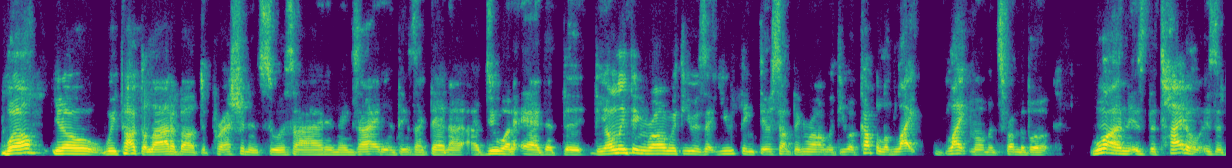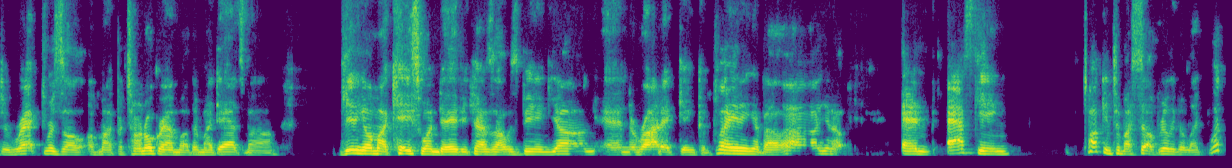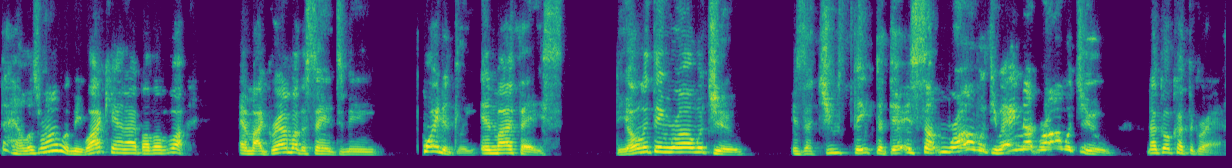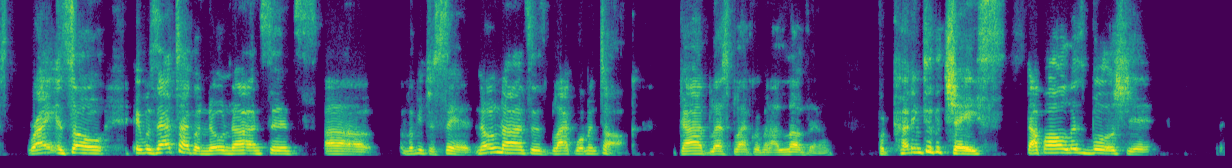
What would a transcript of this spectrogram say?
Well, you know, we talked a lot about depression and suicide and anxiety and things like that. And I, I, do want to add that the the only thing wrong with you is that you think there's something wrong with you. A couple of light light moments from the book. One is the title is a direct result of my paternal grandmother, my dad's mom, getting on my case one day because I was being young and neurotic and complaining about, ah, you know, and asking, talking to myself really, like, what the hell is wrong with me? Why can't I? Blah blah blah. And my grandmother saying to me, pointedly in my face, the only thing wrong with you is that you think that there is something wrong with you. Ain't nothing wrong with you. Now go cut the grass. Right. And so it was that type of no nonsense. Uh, let me just say it no nonsense black woman talk. God bless black women. I love them for cutting to the chase. Stop all this bullshit.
